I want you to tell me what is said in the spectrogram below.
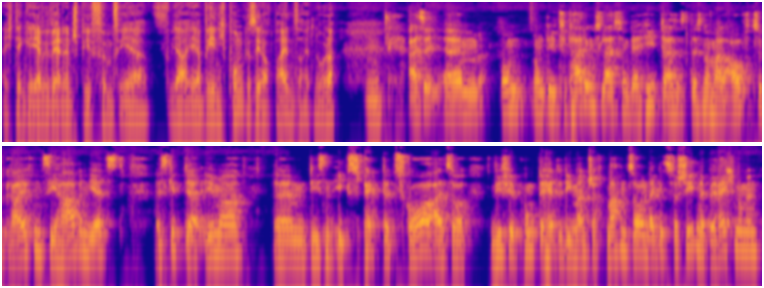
Ich denke eher, wir werden in Spiel fünf eher, ja, eher wenig Punkte sehen auf beiden Seiten, oder? Mhm. Also, ähm, um, um die Verteidigungsleistung der Heat, das, das nochmal aufzugreifen, sie haben jetzt, es gibt ja immer ähm, diesen Expected Score, also wie viele Punkte hätte die Mannschaft machen sollen. Da gibt's verschiedene Berechnungen.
